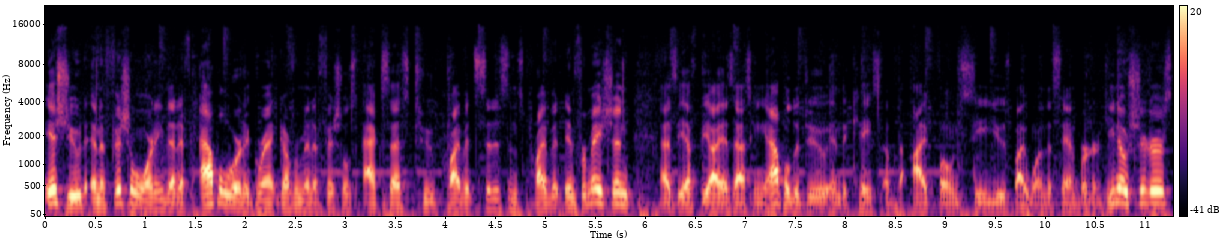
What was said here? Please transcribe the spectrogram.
issued an official warning that if Apple were to grant government officials access to private citizens' private information, as the FBI is asking Apple to do in the case of the iPhone C used by one of the San Bernardino shooters,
